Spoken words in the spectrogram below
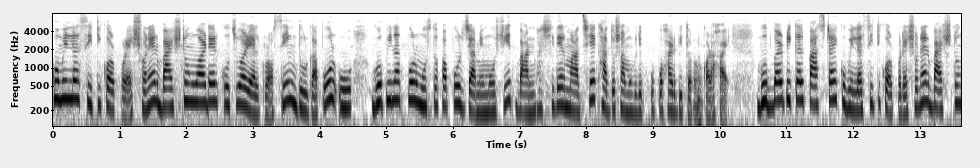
কুমিল্লা সিটি কর্পোরেশনের বাইশ নং ওয়ার্ডের কচুয়া রেল ক্রসিং, দুর্গাপুর ও গোপীনাথপুর মোস্তফাপুর জামে মসজিদ বানভাসীদের মাঝে খাদ্য সামগ্রী উপহার বিতরণ করা হয়। বুধবার বিকাল পাঁচটায় কুমিল্লা সিটি কর্পোরেশনের বাইশ নং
